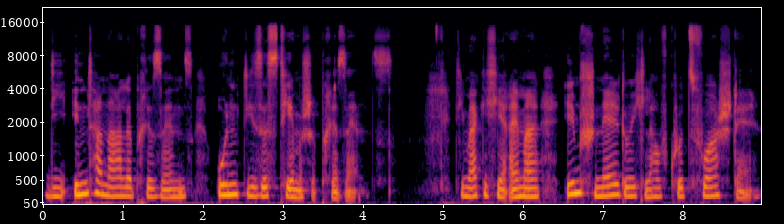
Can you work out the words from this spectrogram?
die internale Präsenz und die systemische Präsenz. Die mag ich hier einmal im Schnelldurchlauf kurz vorstellen.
